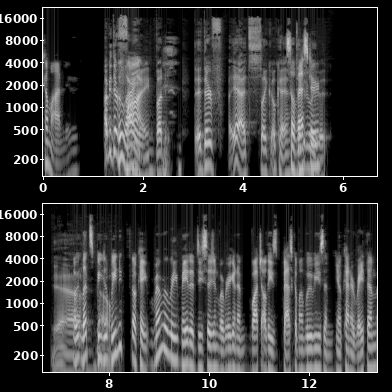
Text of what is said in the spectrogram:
Come on, dude. I mean, they're Who are you? fine, but they're f- yeah. It's like okay, take it or Sylvester? leave it. Yeah. Oh, let's be. no. We need, okay. Remember, we made a decision where we are gonna watch all these basketball movies and you know kind of rate them,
